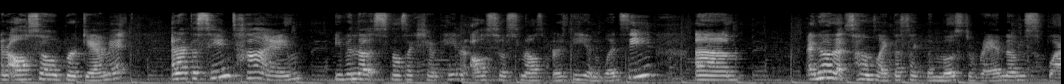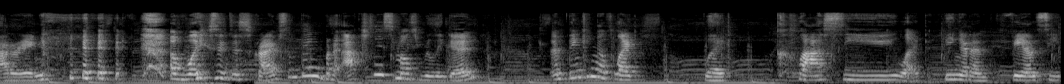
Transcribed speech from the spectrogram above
and also bergamot. And at the same time, even though it smells like champagne, it also smells earthy and woodsy. Um, I know that sounds like that's like the most random splattering of ways to describe something, but it actually smells really good. I'm thinking of like, like classy, like being at a fancy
